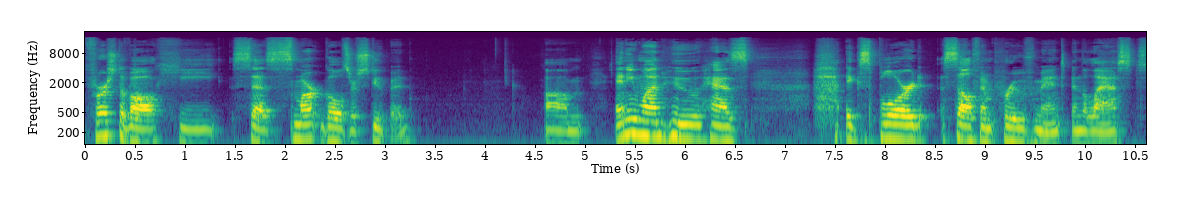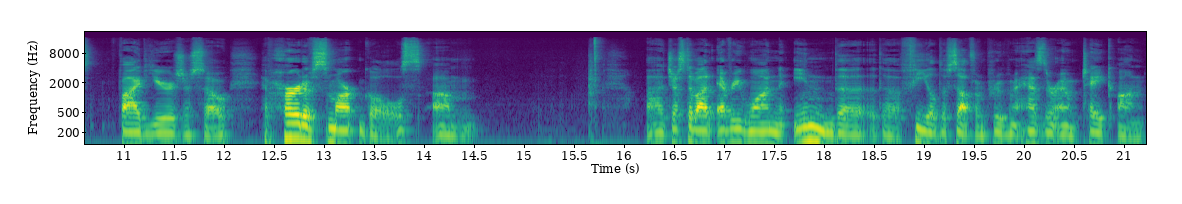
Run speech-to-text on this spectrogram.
first of all, he says smart goals are stupid. Um, anyone who has explored self improvement in the last five years or so have heard of SMART goals. Um, uh, just about everyone in the, the field of self improvement has their own take on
